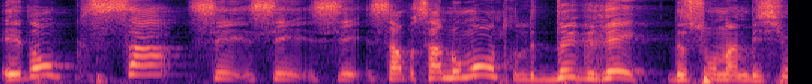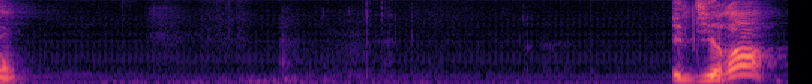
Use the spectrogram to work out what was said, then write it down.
Et donc ça, ça nous montre le degré de son ambition. Il dira,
